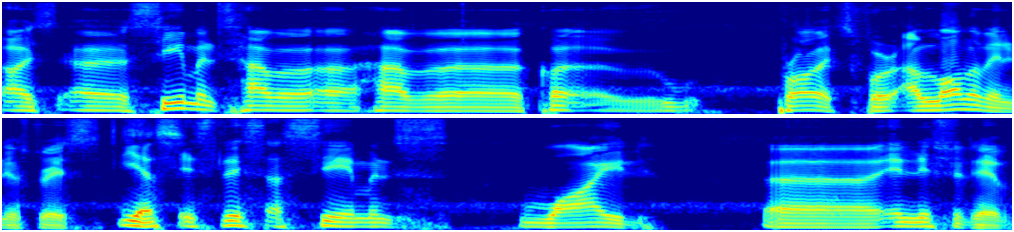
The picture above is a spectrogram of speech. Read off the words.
uh, Siemens have a, have a products for a lot of industries. Yes. Is this a Siemens wide uh, initiative?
